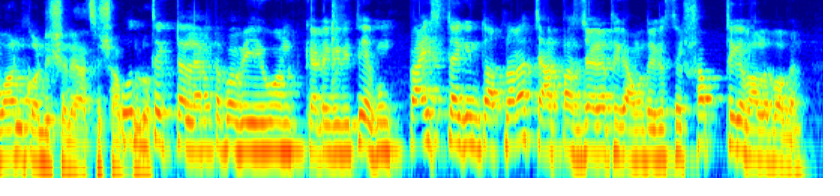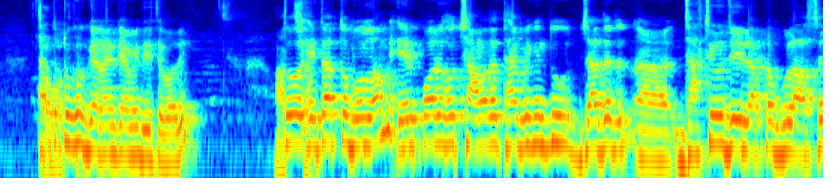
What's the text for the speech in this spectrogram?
ওয়ান কন্ডিশনে আছে সবগুলো। প্রত্যেকটা ল্যাপটপ পাবে এ ওয়ান ক্যাটাগরিতে এবং প্রাইসটা কিন্তু আপনারা চার পাঁচ জায়গা থেকে আমাদের কাছ থেকে সব থেকে ভালো পাবেন। এতটুকু গ্যারান্টি আমি দিতে পারি। তো আচ্ছা। এটা তো বললাম এরপরে হচ্ছে আমাদের থাকবে কিন্তু যাদের জাতীয় যেই ল্যাপটপগুলো আছে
